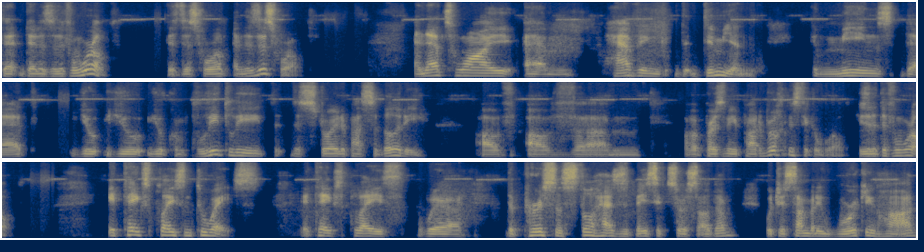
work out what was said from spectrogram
that then is a different world. There's this world and there's this world, and that's why um, having the dimion means that you you you completely destroy the possibility of of um, of a person being part of Ruchnistic world. He's in a different world. It takes place in two ways. It takes place where the person still has his basic source adam, which is somebody working hard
